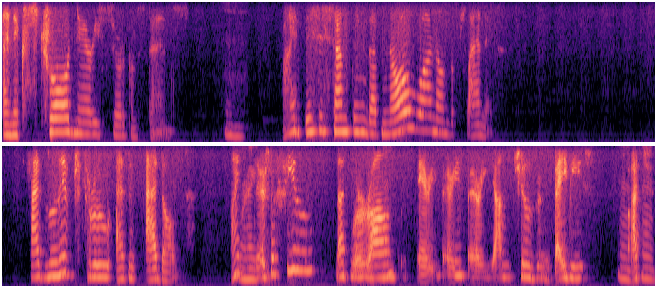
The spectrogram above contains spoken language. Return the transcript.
an extraordinary circumstance. Mm. Right? This is something that no one on the planet has lived through as an adult. Right? Right. There's a few that were around, very, very, very young children, babies, but Mhm.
